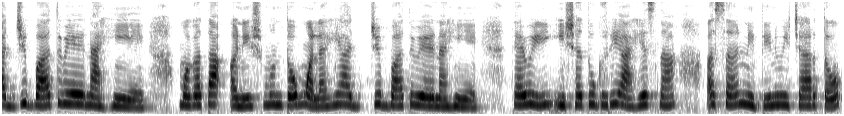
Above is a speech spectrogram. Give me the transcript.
अजिबात वेळ नाही आहे मग आता अनिश म्हणतो मलाही अजिबात वेळ नाही आहे त्यावेळी ईशा तू घरी आहेस ना? असं नितीन विचारतो.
